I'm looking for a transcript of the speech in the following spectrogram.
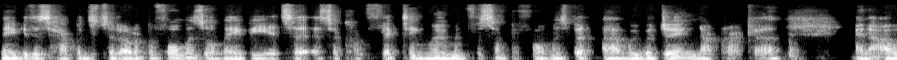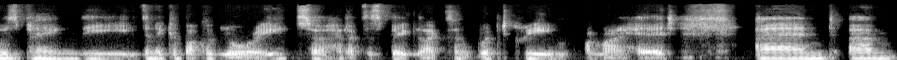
maybe this happens to a lot of performers, or maybe it's a it's a conflicting moment for some performers. But um, we were doing Nutcracker, and I was playing the the Knickerbocker Glory, so I had like this big like some whipped cream on my head, and um,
